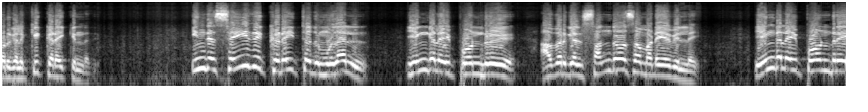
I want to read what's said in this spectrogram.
அவர்களுக்கு கிடைக்கின்றது. இந்த செய்தி கிடைத்தது முதல் எங்களை போன்று அவர்கள் சந்தோஷம் அடையவில்லை எங்களை போன்று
